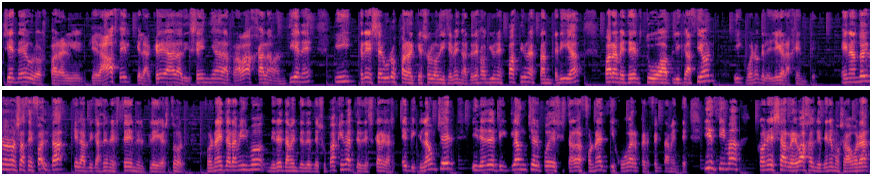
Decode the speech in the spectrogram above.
7 euros para el que la hace, el que la crea, la diseña, la trabaja, la mantiene y 3 euros para el que solo dice, venga, te dejo aquí un espacio, una estantería para meter tu aplicación y bueno, que le llegue a la gente. En Android no nos hace falta que la aplicación esté en el Play Store. Fortnite ahora mismo, directamente desde su página, te descargas Epic Launcher y desde Epic Launcher puedes instalar Fortnite y jugar perfectamente. Y encima, con esa rebaja que tenemos ahora,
